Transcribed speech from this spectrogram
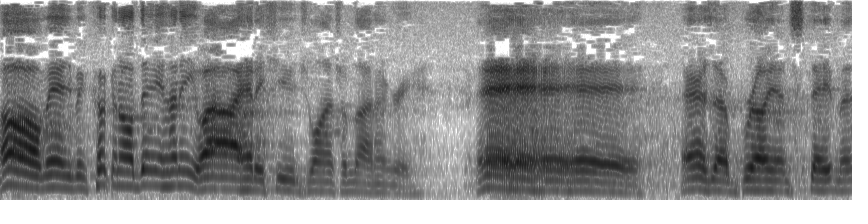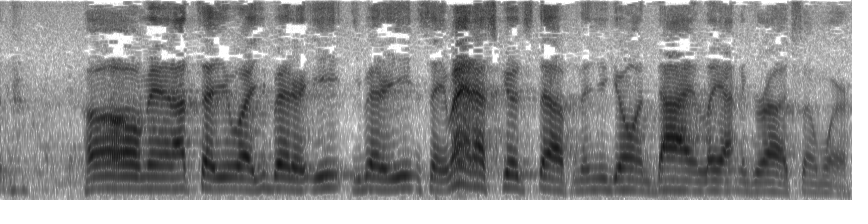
Oh man, you've been cooking all day, honey? Wow, I had a huge lunch. I'm not hungry. Hey, hey, hey. There's a brilliant statement. Oh man, I tell you what, you better eat. You better eat and say, man, that's good stuff. And then you go and die and lay out in the garage somewhere.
